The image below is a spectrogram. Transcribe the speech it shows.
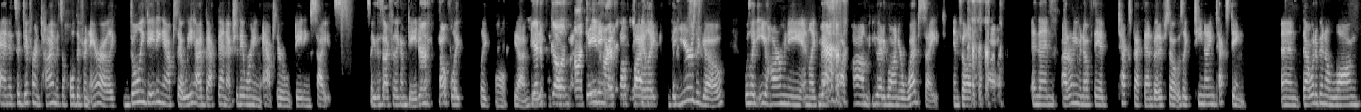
And it's a different time. It's a whole different era. Like the only dating apps that we had back then, actually, they weren't even apps. They were dating sites. Like this, I feel like I'm dating yeah. myself. Like, like, well, yeah, I'm dating. You go on, on dating myself by like the years ago was like eHarmony and like Match.com. Yeah. You had to go on your website and fill out a profile. and then I don't even know if they had text back then, but if so, it was like T9 texting. And that would have been a long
